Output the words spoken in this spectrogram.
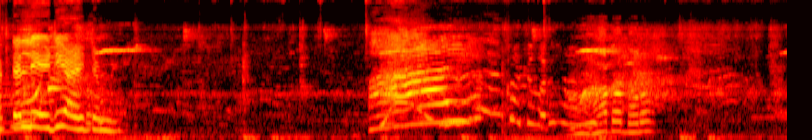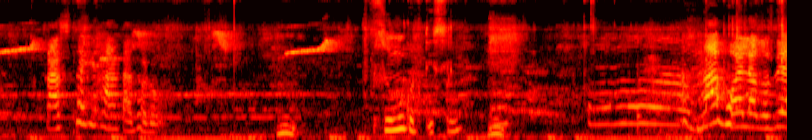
একটা লেডি আর একটা মেয়ে আমার হাতটা ধরো। কাছ থেকে হাঁটা ধরো। হুম। জুম করতেছি। হুম। না ভয় লাগো যে।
